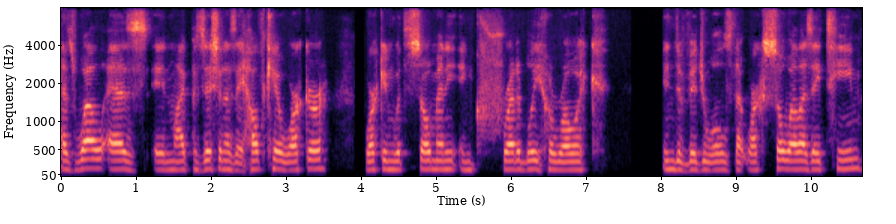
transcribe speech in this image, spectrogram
as well as in my position as a healthcare worker working with so many incredibly heroic individuals that work so well as a team.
